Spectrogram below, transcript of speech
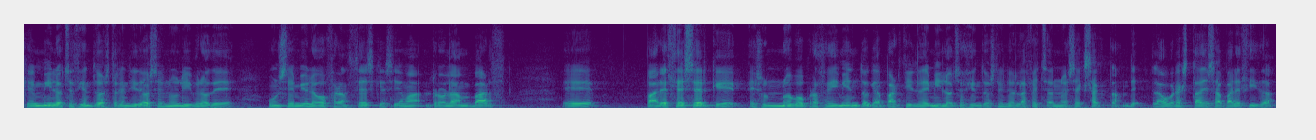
que en 1832, en un libro de un semiólogo francés que se llama Roland Barthes, Parece ser que es un nuevo procedimiento que a partir de 1832, la fecha no es exacta, la obra está desaparecida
